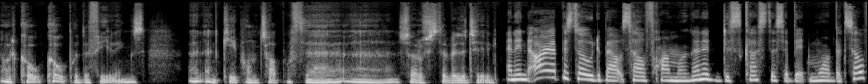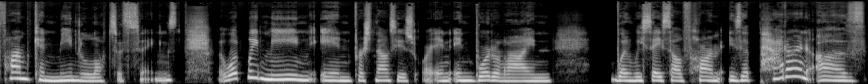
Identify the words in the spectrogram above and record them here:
or cope, cope with the feelings and, and keep on top of their uh, sort of stability. And in our episode about self harm, we're going to discuss this a bit more. But self harm can mean lots of things. But what we mean in personalities or in, in borderline when we say self harm is a pattern of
